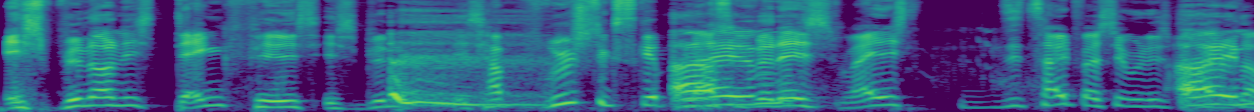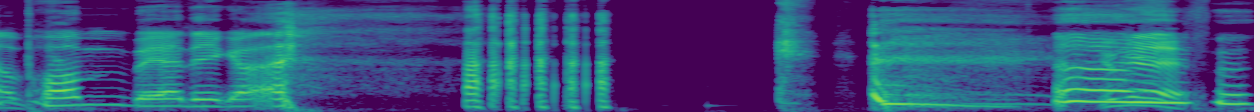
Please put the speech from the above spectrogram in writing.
Ich bin noch nicht denkfähig. Ich bin. Ich habe Frühstück skippen lassen Ein- für dich, weil ich die Zeitverschiebung nicht gemacht Ein habe. Pombeer, Digga. Junge,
